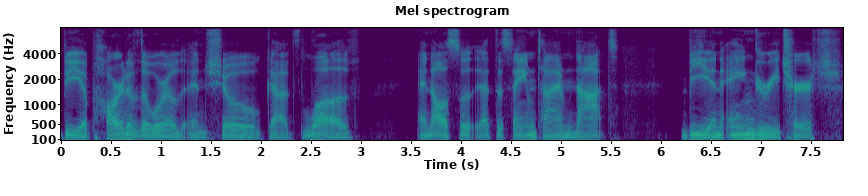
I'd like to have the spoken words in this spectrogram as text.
be a part of the world and show god's love and also at the same time not be an angry church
